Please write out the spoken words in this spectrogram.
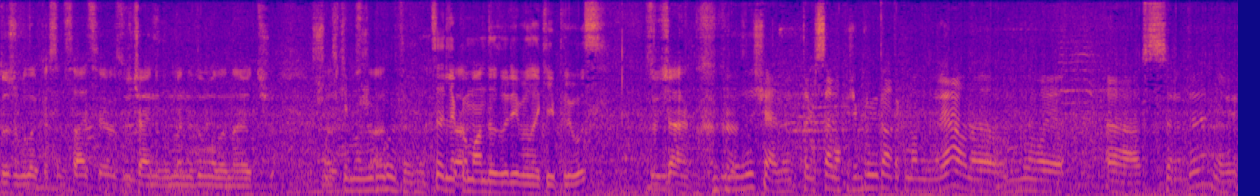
дуже велика сенсація. Звичайно, бо ми не думали навіть, що, Що таке може Так. бути? Це для Так. команди зорі великий плюс. Звичайно. Ну, звичайно, так само хочу привітати команду Зоря. Вона минулої е, середи, ну, ві-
